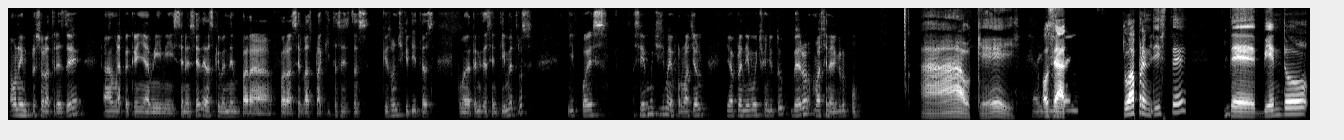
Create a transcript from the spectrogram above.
a una impresora 3D a una pequeña mini CNC de las que venden para, para hacer las plaquitas estas, que son chiquititas, como de 30 centímetros. Y pues, sí, muchísima información. Yo aprendí mucho en YouTube, pero más en el grupo. Ah, ok. O sea. ¿tú aprendiste de viendo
